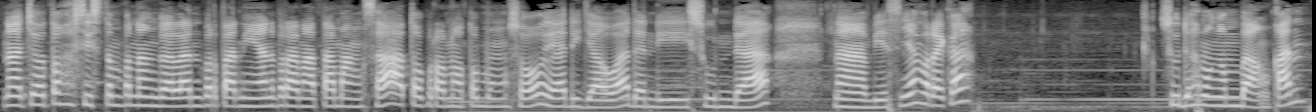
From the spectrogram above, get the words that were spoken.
Nah, contoh sistem penanggalan pertanian Pranata Mangsa atau Pranoto Mongso ya di Jawa dan di Sunda. Nah, biasanya mereka sudah mengembangkan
